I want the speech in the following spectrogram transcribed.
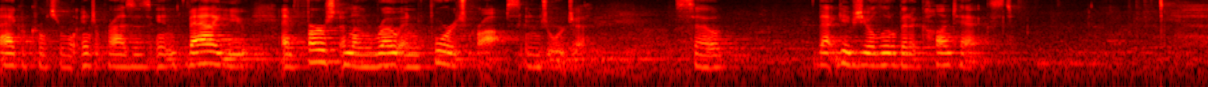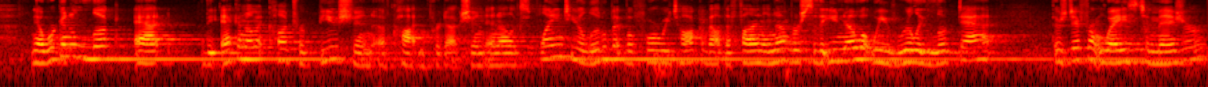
agricultural enterprises in value and first among row and forage crops in Georgia. So that gives you a little bit of context. Now we're going to look at the economic contribution of cotton production, and I'll explain to you a little bit before we talk about the final numbers so that you know what we really looked at. There's different ways to measure,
